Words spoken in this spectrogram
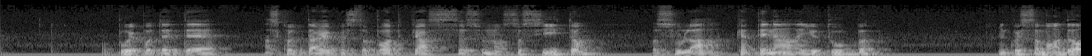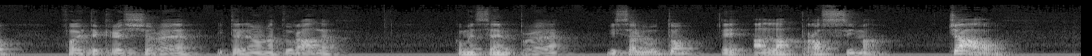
oppure potete ascoltare questo podcast sul nostro sito o sulla catena YouTube. In questo modo farete crescere l'italiano naturale. Come sempre vi saluto e alla prossima. Ciao!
